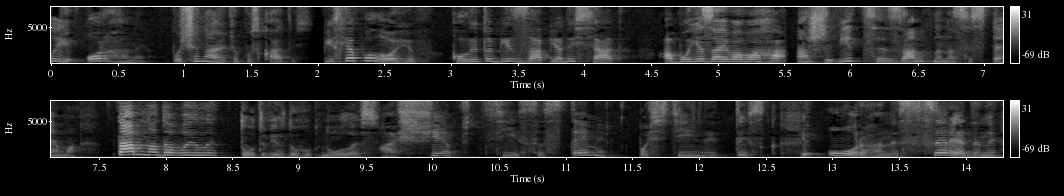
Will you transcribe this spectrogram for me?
Коли органи починають опускатись? Після пологів, коли тобі за 50 або є зайва вага, наш живіт це замкнена система. Там надавили, тут відгукнулось. А ще в цій системі постійний тиск. І органи зсередини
